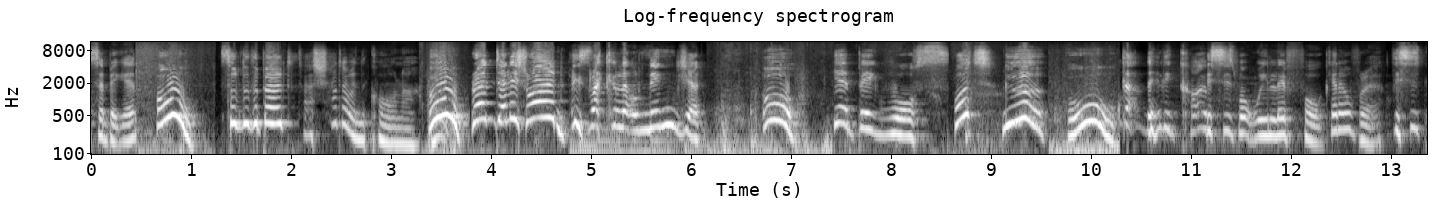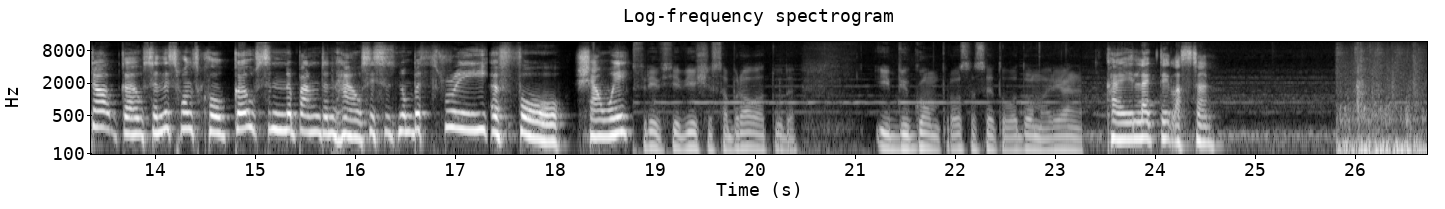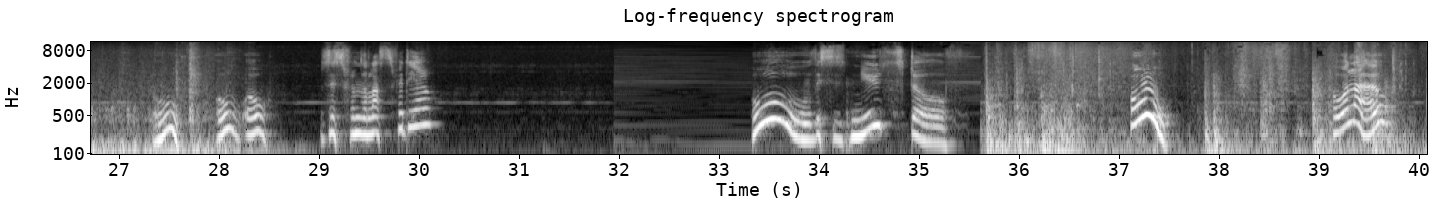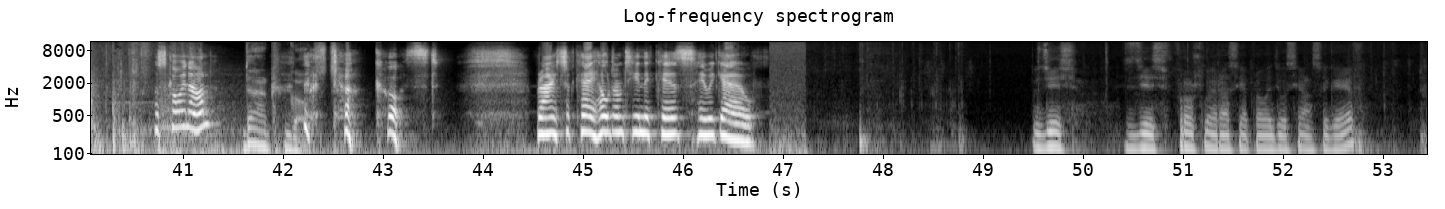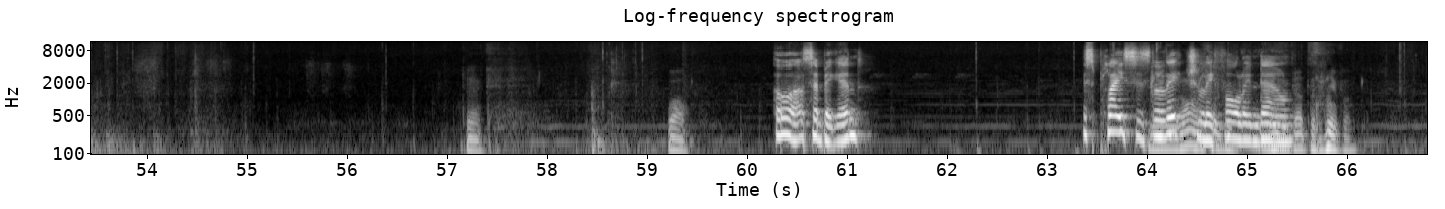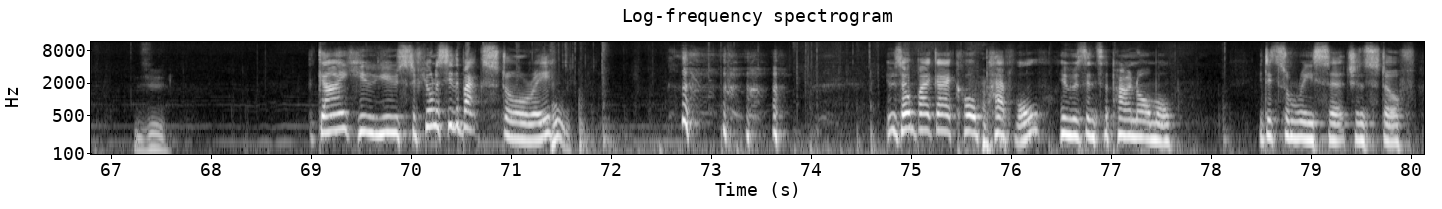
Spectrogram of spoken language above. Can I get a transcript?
that's a big one. Oh, it's under the bed. A shadow in the corner. Oh, run, Dennis, run! He's like a little ninja. Oh, yeah, big wuss. What? Ugh. Oh, that nearly caught. This is what we live for. Get over it. This is Dark Ghost, and this one's called Ghost in an Abandoned House. This is number three of four. Shall we? Быстрее все вещи собрал оттуда и бегом просто с этого дома, реально. Okay, you legged it last time. Oh, oh, oh. Was this from the last video? Oh, this is new stuff. Oh! Oh, hello. What's going on? Dark Ghost. Dark Ghost. Right, okay, hold on to your knickers. Here we go. Здесь, здесь в прошлый раз я проводил сеанс ЭГФ. Так. Вау. Oh, that's a big one. This place is Не знал, literally что falling тут down. ребята не было. Где? The guy who used, if you want to see the backstory, Фу, it was owned by a guy called Pavel, who was into the paranormal. He did some research and stuff.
